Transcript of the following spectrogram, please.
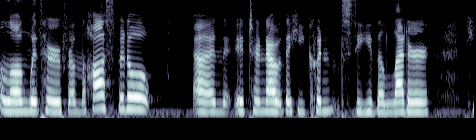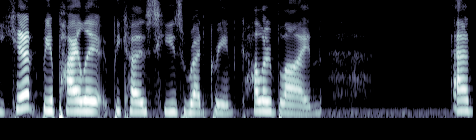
along with her from the hospital, and it turned out that he couldn't see the letter. He can't be a pilot because he's red green colorblind. And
